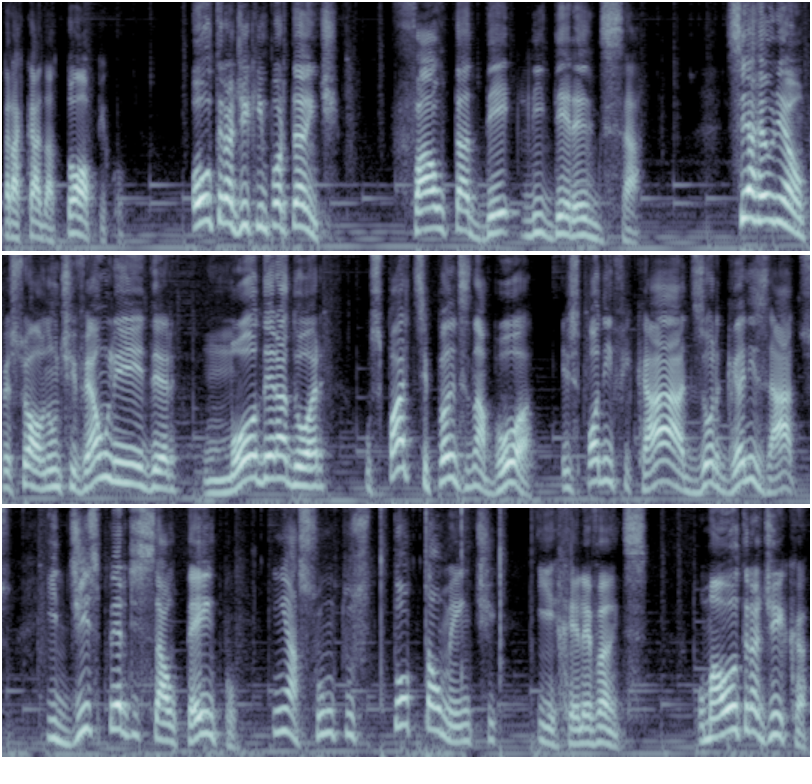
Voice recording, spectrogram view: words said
para cada tópico? Outra dica importante: falta de liderança. Se a reunião, pessoal, não tiver um líder, um moderador, os participantes, na boa, eles podem ficar desorganizados e desperdiçar o tempo em assuntos totalmente irrelevantes. Uma outra dica:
